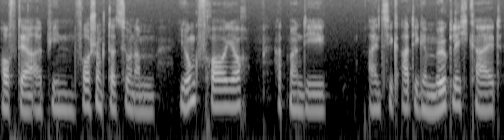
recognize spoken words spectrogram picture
Auf der alpinen Forschungsstation am Jungfraujoch hat man die einzigartige Möglichkeit,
